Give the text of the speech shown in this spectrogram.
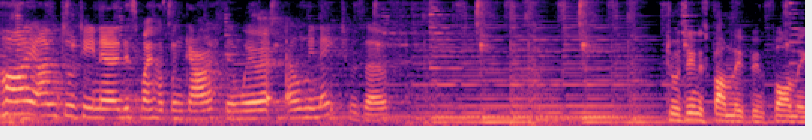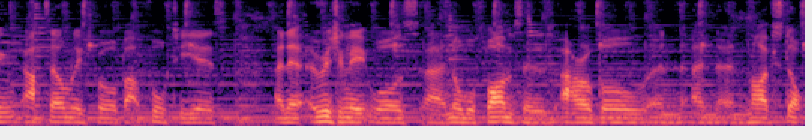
Hi, I'm Georgina and this is my husband Gareth and we're at Elmley Nature Reserve. Georgina's family have been farming at Elmley for about 40 years and it, originally it was uh, normal farms, so it was arable and, and, and livestock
